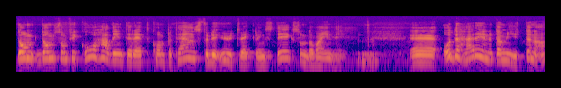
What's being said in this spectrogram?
de, de som fick gå hade inte rätt kompetens för det utvecklingssteg som de var inne i. Mm. Eh, och det här är en av myterna.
